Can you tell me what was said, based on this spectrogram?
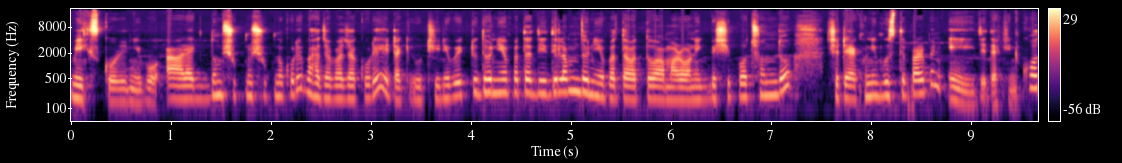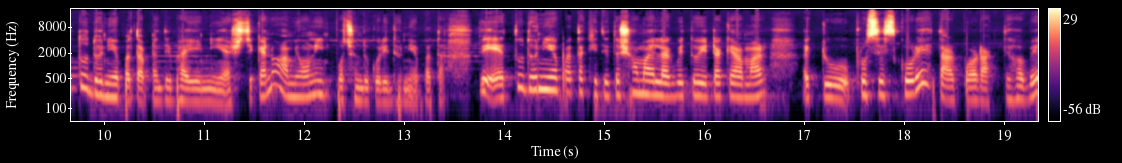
মিক্স করে নিব। আর একদম শুকনো শুকনো করে ভাজা ভাজা করে এটাকে উঠিয়ে নেব। একটু ধনিয়া পাতা দিয়ে দিলাম। ধনিয়া পাতা তো আমার অনেক বেশি পছন্দ, সেটা এখনই বুঝতে পারবেন। এই যে দেখেন কত ধনিয়া পাতা আপনাদের ভাইয়ে নিয়ে আসছে কেন? আমি অনেক পছন্দ করি ধনিয়া পাতা। তো এত ধনিয়া পাতা খেতে তো সময় লাগবে, তো এটাকে আমার একটু প্রসেস করে তারপর রাখতে হবে।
